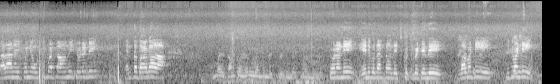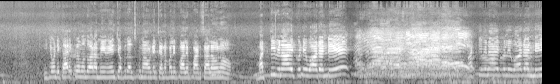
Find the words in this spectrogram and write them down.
కళా నైపుణ్యం. ఉట్టిపడతా ఉంది. చూడండి ఎంత బాగా చూడండి ఏనుగు దంతం తెచ్చుకొచ్చి పెట్టింది కాబట్టి ఇటువంటి ఇటువంటి కార్యక్రమం ద్వారా మేము ఏం చెప్పదలుచుకున్నామంటే చెన్నపల్లిపాలెం పాఠశాలలో మట్టి వినాయకుని వాడండి. మట్టి వినాయకుని వాడండి.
